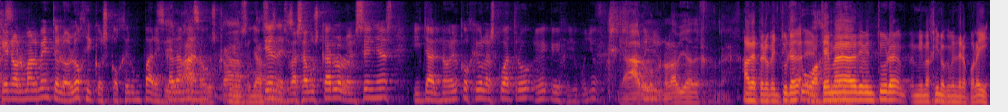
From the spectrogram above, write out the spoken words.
que normalmente lo lógico es coger un par en Sí, cada vas a mano. buscar, Y enseñar, ¿Entiendes? sí, Vas a buscarlo, lo enseñas y tal. No, él cogió las cuatro, eh, que dije yo, coño. Claro, como no la había dejado. A ver, pero Ventura, Tú el tema de Ventura, me imagino que vendrá por ahí.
